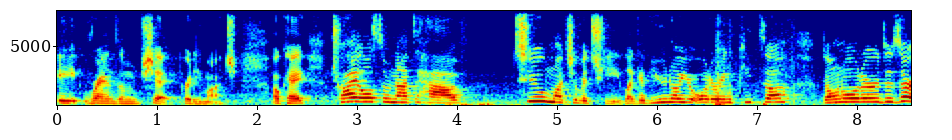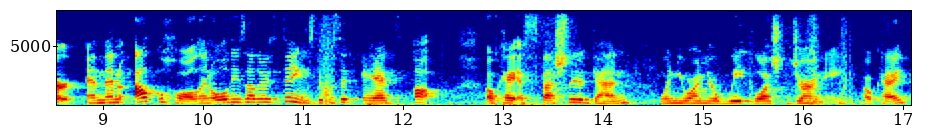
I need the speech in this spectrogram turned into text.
ate random shit pretty much. Okay? Try also not to have too much of a cheat. Like if you know you're ordering pizza, don't order dessert and then alcohol and all these other things because it adds up. Okay? Especially again when you're on your weight loss journey. Okay?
